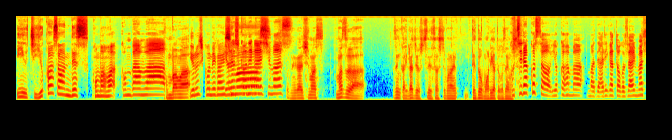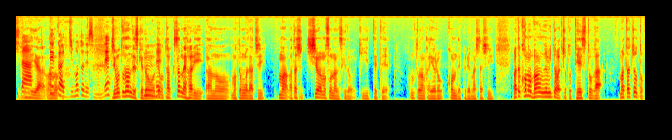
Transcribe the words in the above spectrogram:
井内由香さんです。こんばんは。こんばんは。こ。んばんは。よろしくお願いしよます。ろしくお願いします。お願いします。まずは前回ラジオ出演させてもらってどうもありがとうございましたこちらこそ横浜までありがとうございました。いやっていうか地元ですもんね。地元なんですけど、うんでもたくさんのやはりあの、まあ、友達まあ私父親もそうなんですけど聞いてて本当なんか喜んでくれましたしまたこの番組とはちょっとテイストがまたちょっと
